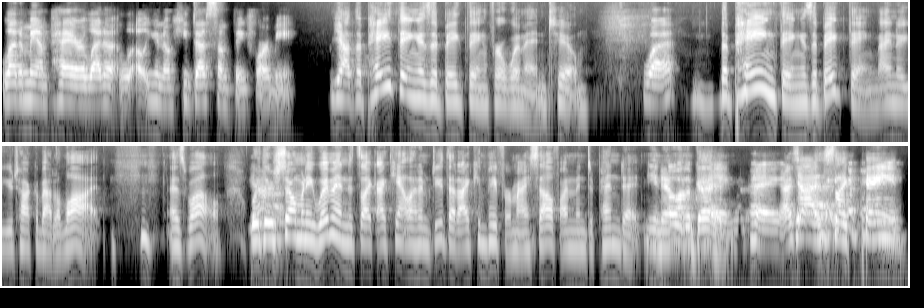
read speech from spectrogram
let a man pay or let a you know he does something for me, Yeah, the pay thing is a big thing for women too. What? The paying thing is a big thing. I know you talk about a lot as well. Where Yeah. there's so many women, it's like I can't let him do that. I can pay for myself. I'm independent. You oh, know. oh, I'm the good. paying, the paying. I said- Yeah, it's think like the paying-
